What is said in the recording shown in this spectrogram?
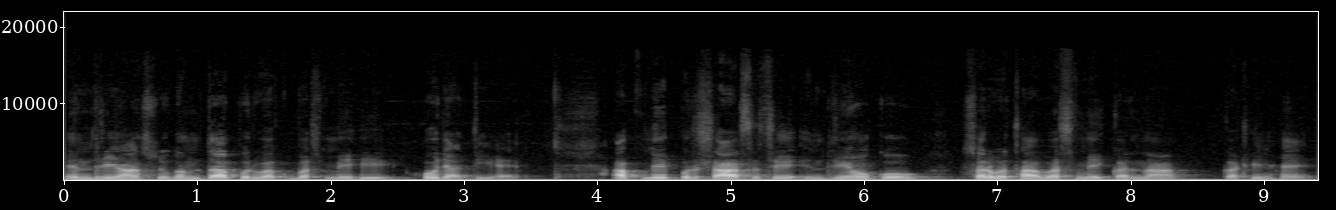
इंद्रियाँ सुगमता पूर्वक वश में ही हो जाती है। अपने पुरुषार्थ से इंद्रियों को सर्वथा वश में करना कठिन है।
